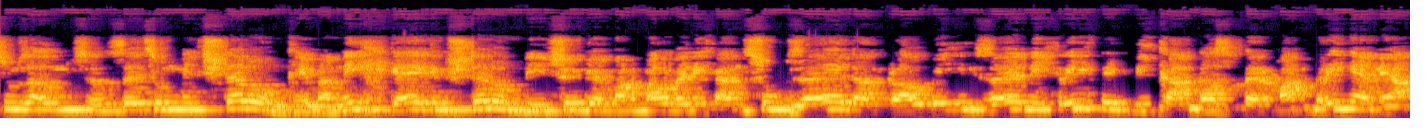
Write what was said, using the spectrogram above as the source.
Zusammensetzung mit Stellung immer, nicht gegen Stellung, die Züge. Manchmal, wenn ich einen Zug sehe, dann glaube ich, ich sehe nicht richtig. Wie kann das der Mann bringen, ja?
